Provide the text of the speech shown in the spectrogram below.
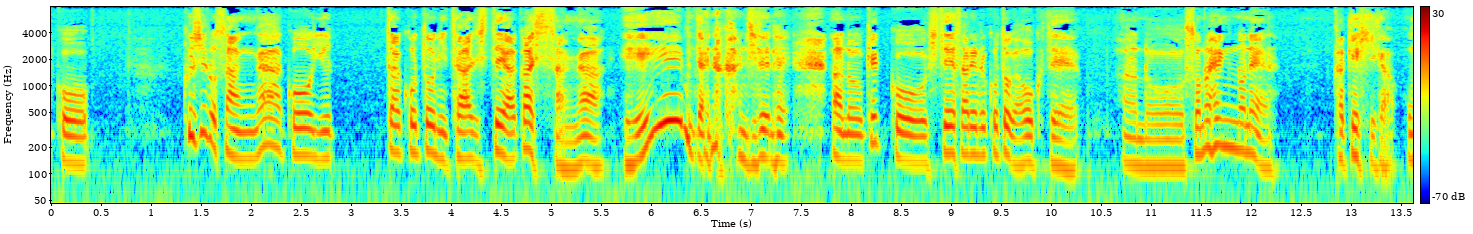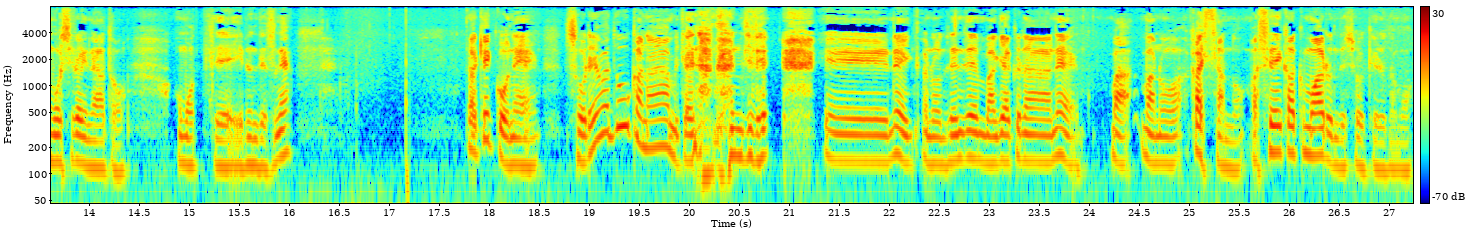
ー、こう、釧路さんがこう言ったことに対して明石さんが、ええー、みたいな感じでね、あの、結構否定されることが多くて、あの、その辺のね、駆け引きが面白いなと思っているんですね。だ結構ね、それはどうかな、みたいな感じで、えー、ね、あの、全然真逆なね、まあ、まあ、の、明石さんの、まあ、性格もあるんでしょうけれども、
